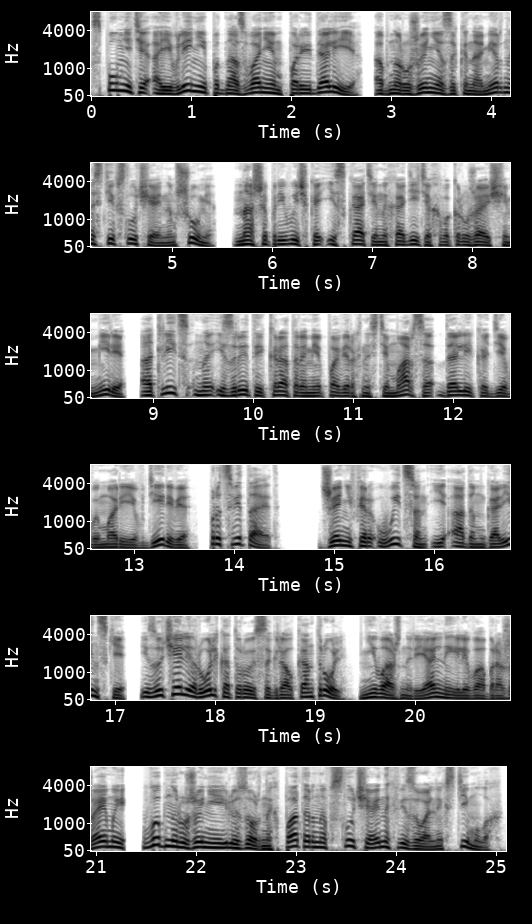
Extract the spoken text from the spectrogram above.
Вспомните о явлении под названием парейдолия – обнаружение закономерностей в случайном шуме. Наша привычка искать и находить их в окружающем мире от лиц на изрытой кратерами поверхности Марса до лика Девы Марии в дереве процветает. Дженнифер Уитсон и Адам Галински изучали роль, которую сыграл контроль, неважно реальный или воображаемый, в обнаружении иллюзорных паттернов в случайных визуальных стимулах.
